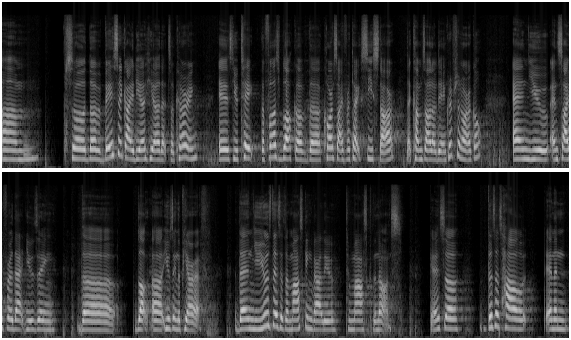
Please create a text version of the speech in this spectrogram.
Um, so the basic idea here that's occurring is you take the first block of the core ciphertext C star that comes out of the encryption oracle, and you encipher that using the block, uh, using the PRF. Then you use this as a masking value to mask the nonce. Okay, so this is how, and then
